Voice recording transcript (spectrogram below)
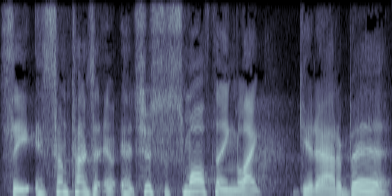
See, sometimes it's just a small thing like get out of bed.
